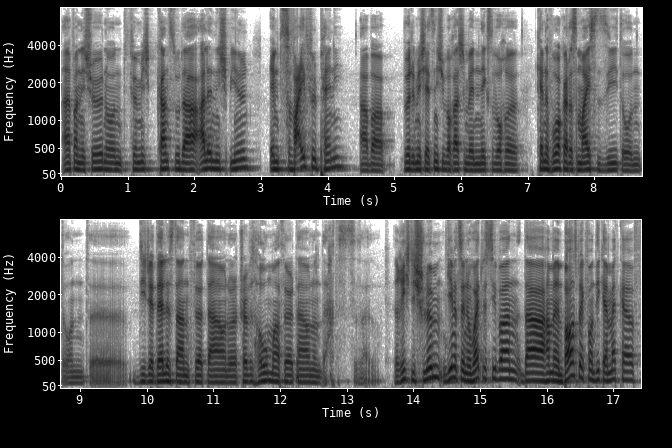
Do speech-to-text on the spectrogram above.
Einfach nicht schön und für mich kannst du da alle nicht spielen. Im Zweifel Penny, aber würde mich jetzt nicht überraschen, wenn nächste Woche Kenneth Walker das meiste sieht und, und äh, DJ Dallas dann Third Down oder Travis Homer Third Down und ach, das ist also richtig schlimm. Gehen wir zu den Wide Receivers. Da haben wir einen Bounceback von DK Metcalf.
